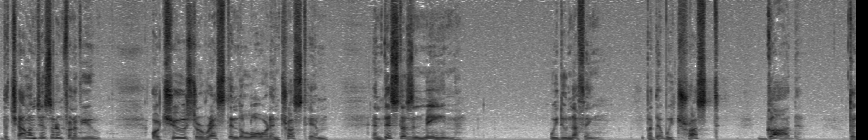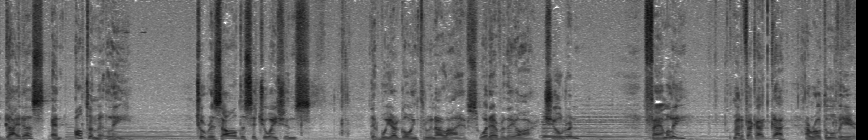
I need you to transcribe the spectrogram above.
the challenges that are in front of you or choose to rest in the Lord and trust Him. And this doesn't mean we do nothing, but that we trust God to guide us and ultimately to resolve the situations that we are going through in our lives, whatever they are children, family. Matter of fact, I, got, I wrote them over here.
